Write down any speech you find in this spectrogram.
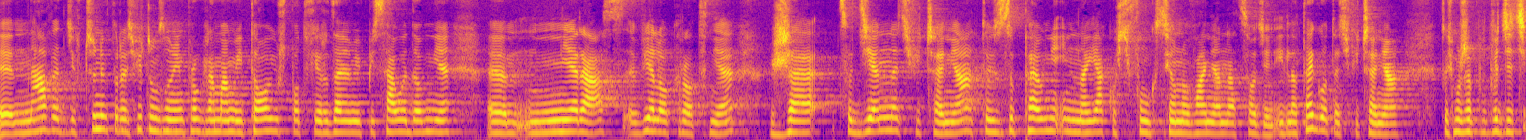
y, nawet dziewczyny, które ćwiczą z moimi programami, to już potwierdzają i pisały do mnie y, nieraz, wielokrotnie, że codzienne ćwiczenia to jest zupełnie inna jakość funkcjonowania na co dzień. I dlatego te ćwiczenia, ktoś może powiedzieć,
